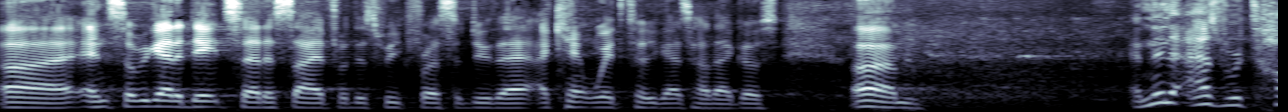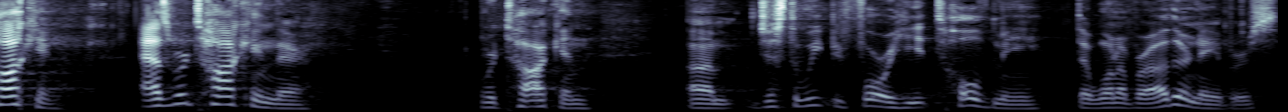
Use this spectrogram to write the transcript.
Uh, and so we got a date set aside for this week for us to do that. I can't wait to tell you guys how that goes. Um, and then as we're talking, as we're talking there, we're talking, um, just a week before, he had told me that one of our other neighbors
